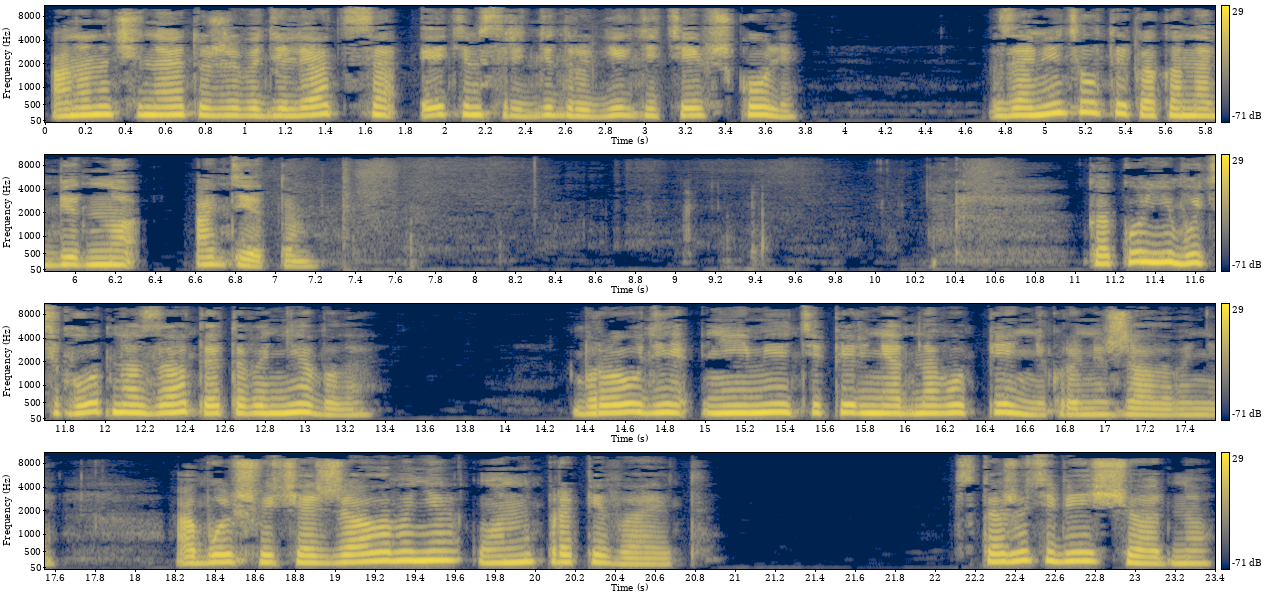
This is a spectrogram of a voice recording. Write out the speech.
Она начинает уже выделяться этим среди других детей в школе. Заметил ты, как она бедно одета? Какой-нибудь год назад этого не было. Броуди не имеет теперь ни одного пенни, кроме жалования, а большую часть жалования он пропивает. Скажу тебе еще одно,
